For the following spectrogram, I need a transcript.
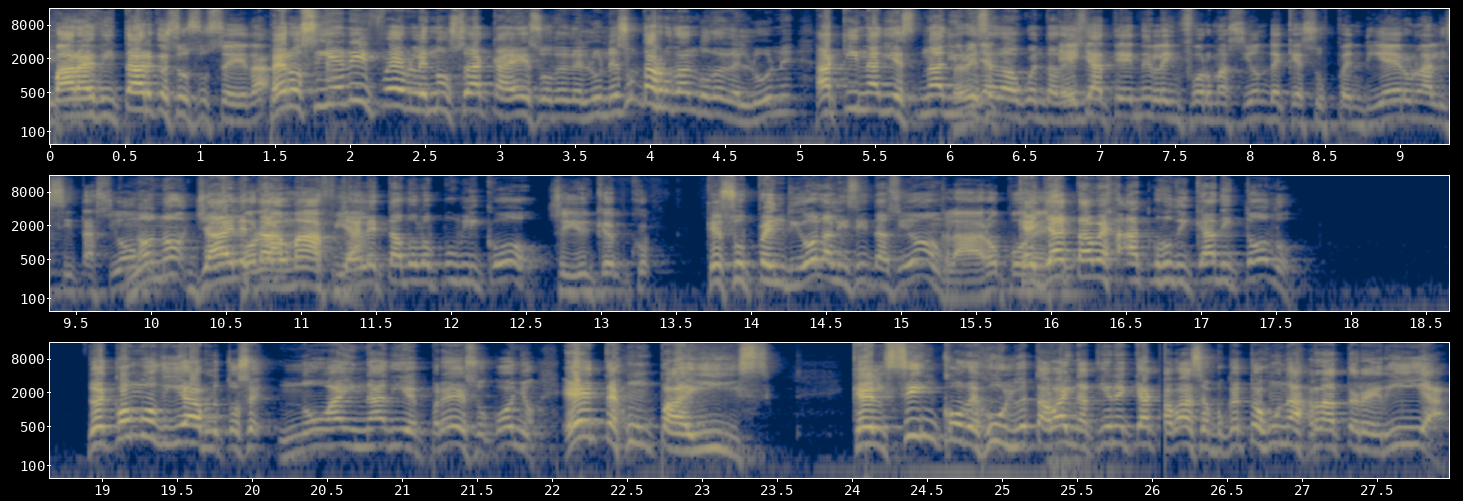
Para evitar que eso suceda. Pero si Edith Feble no saca eso desde el lunes, eso está rodando desde el lunes. Aquí nadie, nadie hubiese ella, dado cuenta de ella eso. tiene la información de que suspendieron la licitación. No, no, ya el, por Estado, la mafia. ya el Estado lo publicó. Sí, que- Que suspendió la licitación. Claro, por Que ya estaba adjudicada y todo. Entonces, ¿cómo diablo? Entonces, no hay nadie preso, coño. Este es un país que el 5 de julio esta vaina tiene que acabarse porque esto es una raterería.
